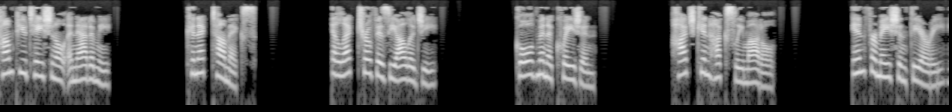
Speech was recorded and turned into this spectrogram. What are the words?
Computational anatomy Connectomics Electrophysiology Goldman equation Hodgkin-Huxley model Information theory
